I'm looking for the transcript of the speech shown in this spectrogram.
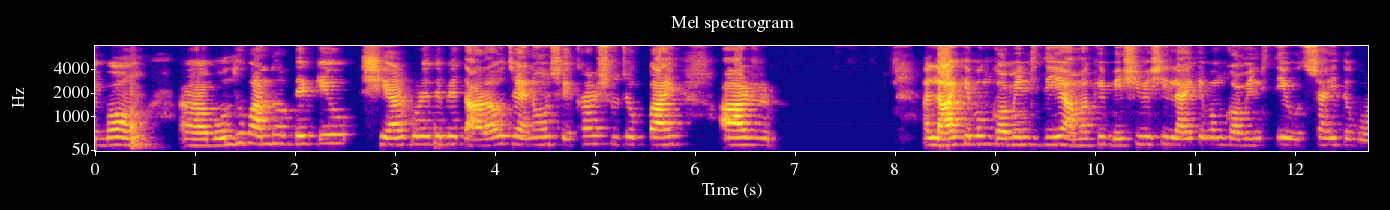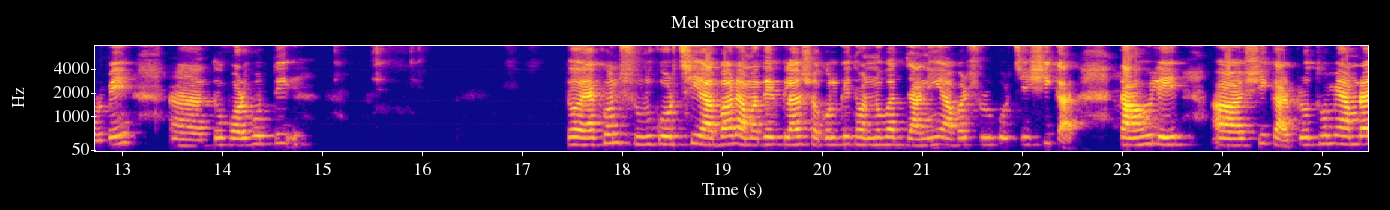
এবং বন্ধু বান্ধবদেরকেও শেয়ার করে দেবে। তারাও যেন শেখার সুযোগ পায়। আর লাইক এবং কমেন্ট দিয়ে আমাকে বেশি বেশি লাইক এবং কমেন্ট দিয়ে উৎসাহিত করবে। তো পরবর্তী তো এখন শুরু করছি আবার আমাদের ক্লাস সকলকে ধন্যবাদ জানিয়ে আবার শুরু করছি শিকার। তাহলে শিকার, প্রথমে আমরা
